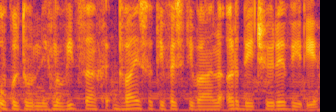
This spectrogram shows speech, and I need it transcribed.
V kulturnih novicah 20. festival Rdeči revirji.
